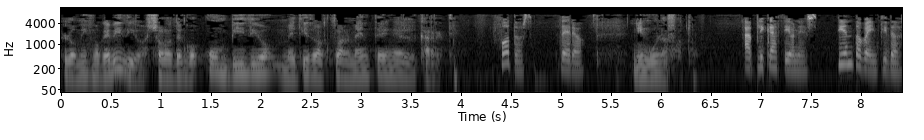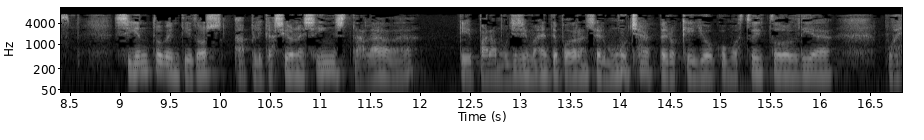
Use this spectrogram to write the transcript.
Lo mismo que vídeo, solo tengo un vídeo metido actualmente en el carrete. Fotos, cero. Ninguna foto. Aplicaciones, 122. 122 aplicaciones instaladas que para muchísima gente podrán ser muchas, pero que yo como estoy todo el día pues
